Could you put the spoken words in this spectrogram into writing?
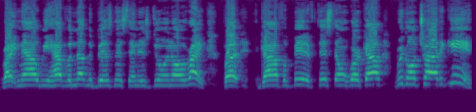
right now we have another business and it's doing all right. But God forbid if this don't work out, we're gonna try it again.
